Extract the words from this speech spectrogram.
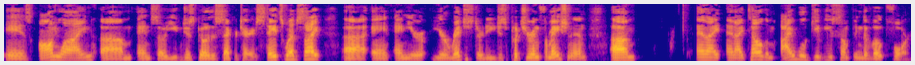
is online, um, and so you can just go to the Secretary of State's website uh, and and you're you're registered. You just put your information in. Um, and I and I tell them I will give you something to vote for.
